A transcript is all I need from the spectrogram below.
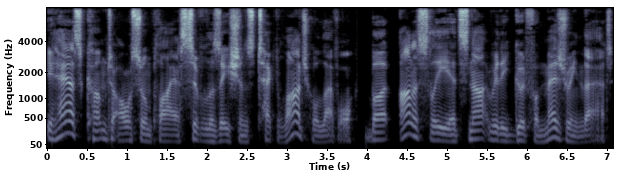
It has come to also imply a civilization's technological level, but honestly, it's not really good for measuring that.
